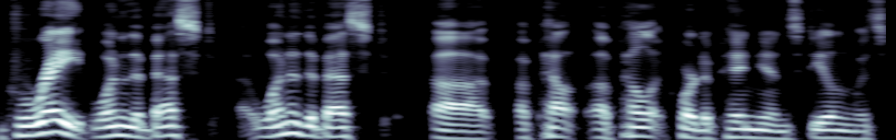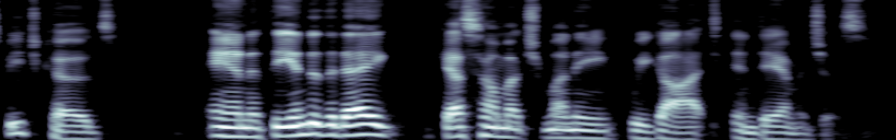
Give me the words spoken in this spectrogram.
great, one of the best, one of the best uh, appell- appellate court opinions dealing with speech codes. And at the end of the day, guess how much money we got in damages?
